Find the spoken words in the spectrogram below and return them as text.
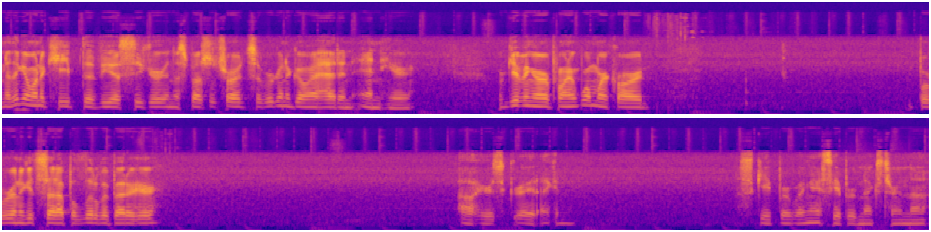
and I think I want to keep the VS Seeker in the special charge, so we're going to go ahead and end here. We're giving our opponent one more card. But we're going to get set up a little bit better here. Oh, here's great. I can escape herb. I'm going to escape herb next turn though.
